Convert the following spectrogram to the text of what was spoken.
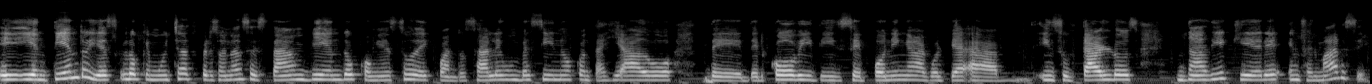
Y, entiendo, y es lo que muchas personas están viendo con esto de cuando sale un vecino contagiado de, del COVID y se ponen a golpear, a insultarlos nadie quiere enfermarse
